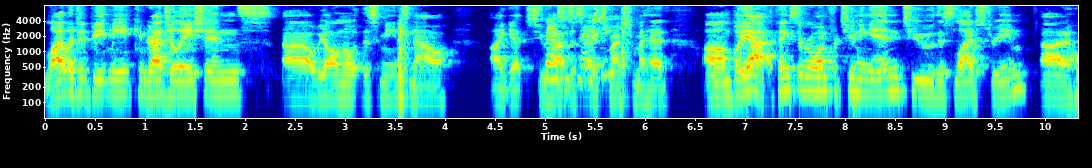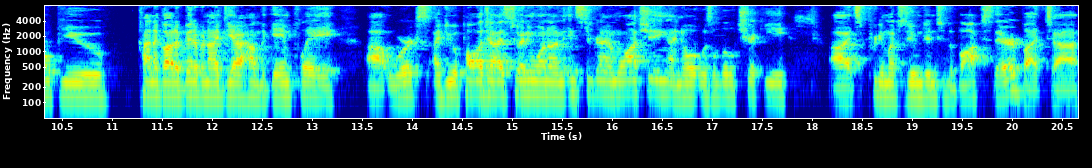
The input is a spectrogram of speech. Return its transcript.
Lila did beat me. Congratulations. Uh, we all know what this means now. I get to Smashy, have this egg smashy? smashed in my head. Um, but yeah, thanks everyone for tuning in to this live stream. I hope you kind of got a bit of an idea how the gameplay uh, works. I do apologize to anyone on Instagram watching. I know it was a little tricky. Uh, it's pretty much zoomed into the box there, but uh,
